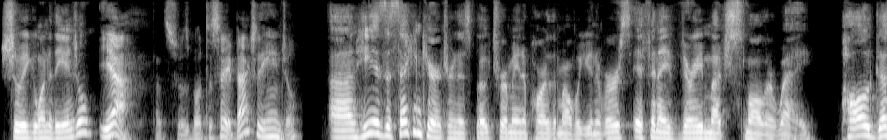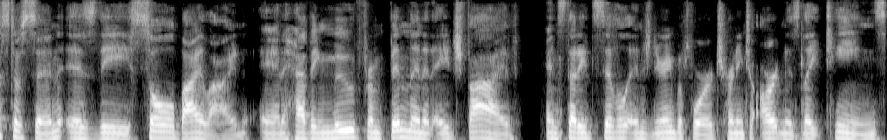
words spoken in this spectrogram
should we go on to the Angel? Yeah. That's what I was about to say. Back to the Angel. Um, he is the second character in this book to remain a part of the Marvel Universe, if in a very much smaller way. Paul Gustafsson is the sole byline, and having moved from Finland at age five and studied civil engineering before returning to art in his late teens,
